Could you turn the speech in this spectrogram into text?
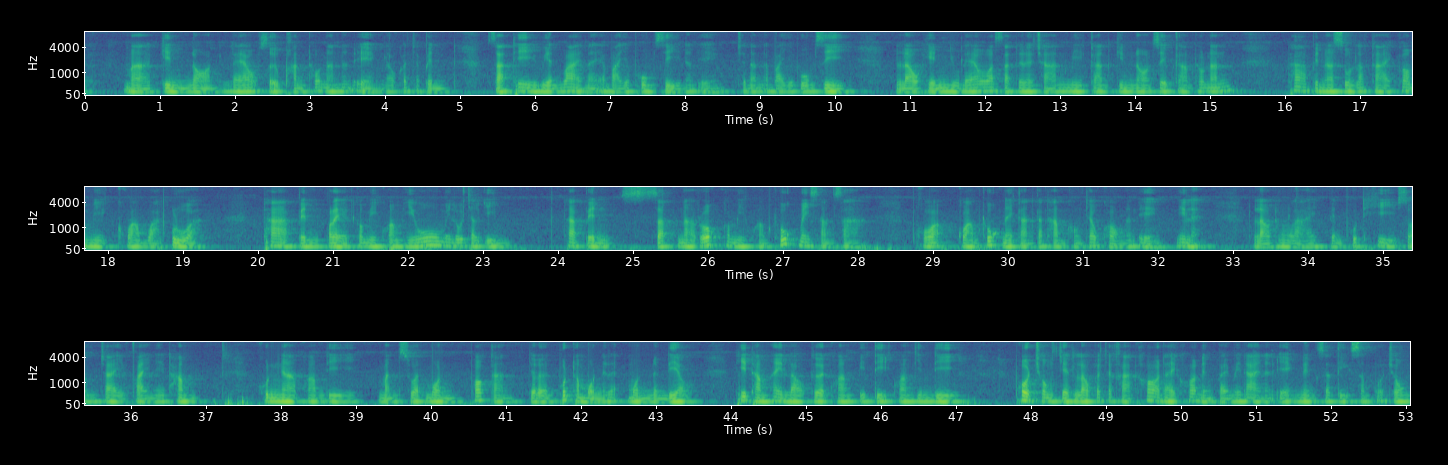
มากินนอนแล้วเสืบพันธุ์เท่านั้นนั่นเอง เราก็จะเป็นสัตว์ที่เวียนว่ายในอบายภูมิสีนั่นเอง ฉะนั้นอบายภูมิสี เราเห็นอยู่แล้วว่าสัตว์เดรัจฉานมีการกินนอนเสพกามเท่านั้น ถ้าเป็นอสูรกายก็มีความหวาดกลัว ถ้าเป็นเปรตก็มีความหิวไม่รู้จักอิ่ม ถ้าเป็นสัตว์นรกก็มีความทุกข์ไม่สังสา เพราะความทุกข์ในการกระทำของเจ้าของนั่นเอง นี่แหละ เราทั้งหลายเป็นผู้ที่สนใจใฝ่ในธรรม คุณงามความดี มันสวดมนต์เพราะการเจริญพุทธมนต์นี่แหละมนต์หนึ่งเดียว ที่ทำให้เราเกิดความปิติความยินดี โพชฌงเจ็ดเราก็จะขาดข้อใดข้อหนึ่งไปไม่ได้นั่นเองหนึ่งสติสัมโพชง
